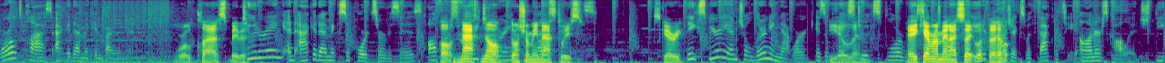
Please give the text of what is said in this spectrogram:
World-class academic environment. World class, baby. Tutoring and academic support services Oh, math, no, don't show me all math, please. Scary. The Experiential Learning Network is a place to explore Hey, research cameraman, I said- what the hell? projects with faculty. Honors College, the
